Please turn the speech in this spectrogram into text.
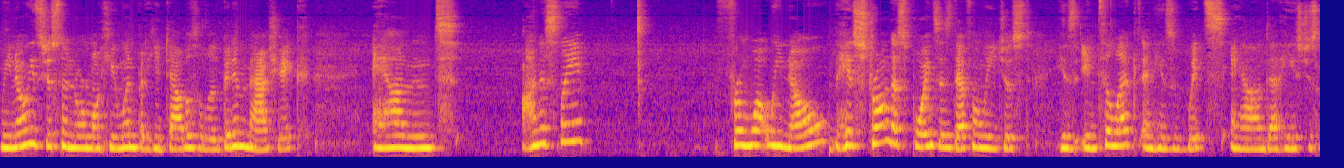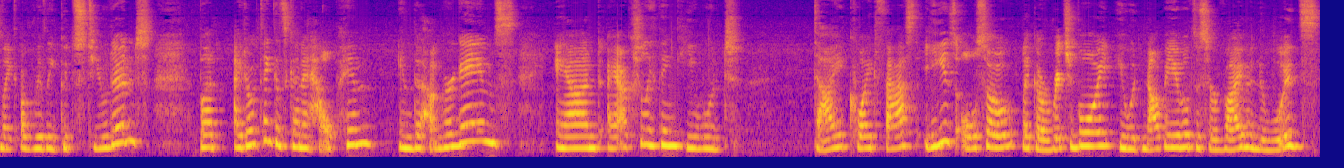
We know he's just a normal human, but he dabbles a little bit in magic. And honestly, from what we know, his strongest points is definitely just his intellect and his wits and that he's just like a really good student. But I don't think it's gonna help him in the Hunger Games. And I actually think he would die quite fast. He is also like a rich boy. He would not be able to survive in the woods.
